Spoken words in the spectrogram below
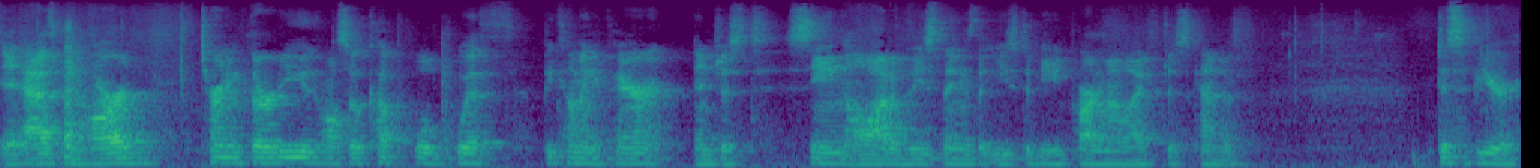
it has been hard turning thirty, also coupled with becoming a parent and just seeing a lot of these things that used to be part of my life just kind of disappear.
